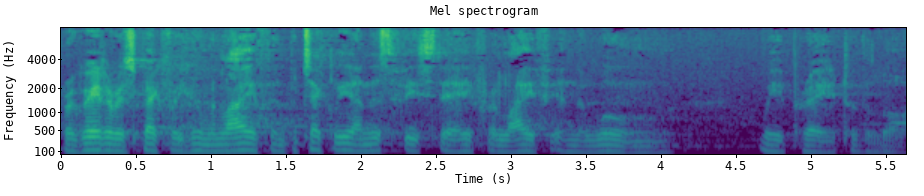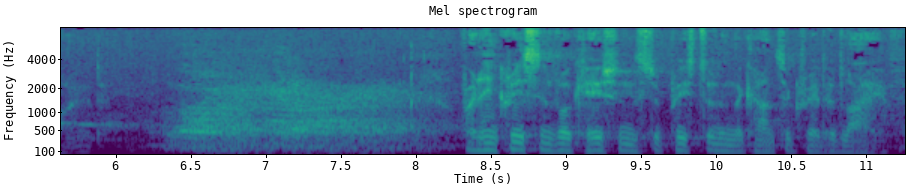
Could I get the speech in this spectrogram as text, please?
for greater respect for human life, and particularly on this feast day, for life in the womb, we pray to the Lord. For an increase in vocations to priesthood and the consecrated life.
